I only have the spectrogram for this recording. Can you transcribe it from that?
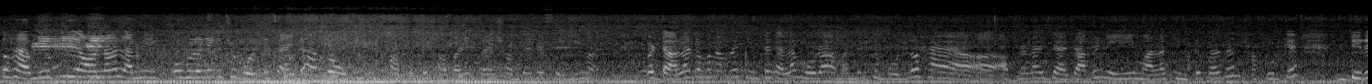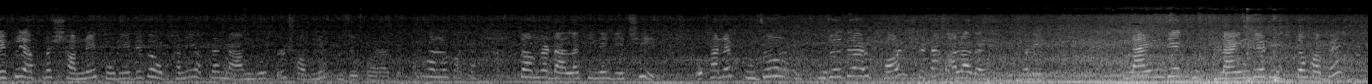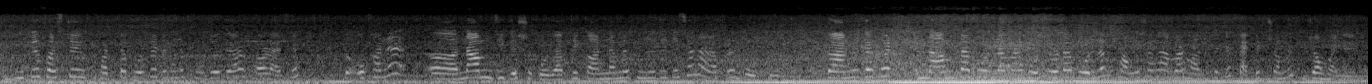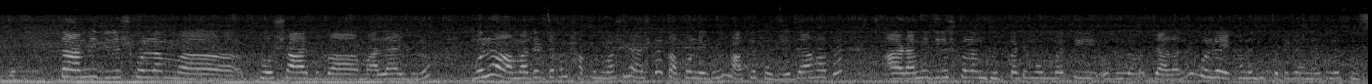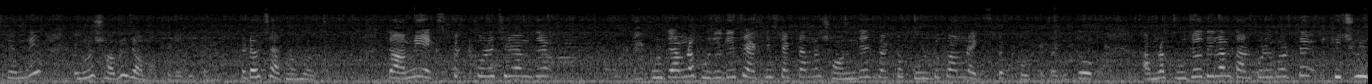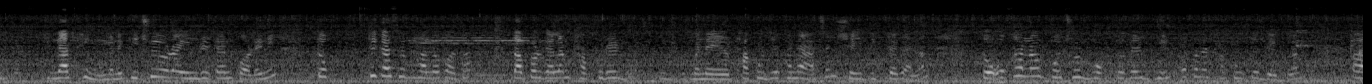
তো হ্যাঁ মূর্তি অনাল, আমি ওগুলো নিয়ে কিছু বলতে চাই না, তো অবশ্যই ঠাকুরকে সবারই প্রায় সব জায়গায় সেমই হয়। বাট ডালা যখন আমরা গেলাম। ওরা আমাদেরকে বলল হ্যাঁ আপনারা যাবেন, এই মালা কিনতে পারবেন ঠাকুরকে। ডিরেক্টলি আপনার সামনেই পরিয়ে দেবে, ওখানেই আপনার নাম, গোত্র সব নিয়ে পুজো করাবে। ভালো কথা। তো আমরা ডালা কিনে গেছি। ওখানে পুজো পুজো দেওয়ার ঘর সেটা আলাদা ছিল। মানে লাইন দিয়ে লাইন দিয়ে ঢুকতে হবে। ঢুকে ফার্স্টে ঘরটা পড়বে যেখানে পুজো দেওয়ার ঘর আছে। তো ওখানে নাম জিজ্ঞাসা করবে। আপনি কার নামে পুজো দিতে চান আর আপনার গোত্র। তো আমি যখন নামটা বললাম আর গোত্রটা বললাম, সঙ্গে সঙ্গে আমার হাত থেকে প্যাকেট সমেত জমা নিয়ে নিল। তো আমি জিজ্ঞেস করলাম প্রসাদ বা মালা এগুলো। বলল, আমাদের যখন ঠাকুর মশাই আসবে, তখন এগুলো মাকে পরিয়ে দেওয়া হবে। আর আমি জিজ্ঞেস করলাম, ধূপকাঠি, মোমবাতি ওগুলো জ্বালানো? বলল, এখানে ধূপকাঠি জ্বালানোর কোনো সিস্টেম নেই, এগুলো সবই জমা করে দিতে এটা হচ্ছে এক নম্বর তো আমি এক্সপেক্ট করেছিলাম যে ঠাকুরকে আমরা পুজো দিয়েছি অ্যাটলিস্ট একটা আমরা সন্দেশ বা একটা ফুলটুকু আমরা এক্সপেক্ট করতে পারি। তো আমরা পুজো দিলাম, তার পরিবর্তে কিছুই নাথিং মানে কিছুই ওরা ইন রিটার্ন করেনি। তো ঠিক আছে, ভালো কথা। তারপর গেলাম ঠাকুরের মানে ঠাকুর যেখানে আছেন সেই দিকটা গেলাম তো ওখানেও প্রচুর ভক্তদের ভিড় ওখানে ঠাকুরকে দেখলাম।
